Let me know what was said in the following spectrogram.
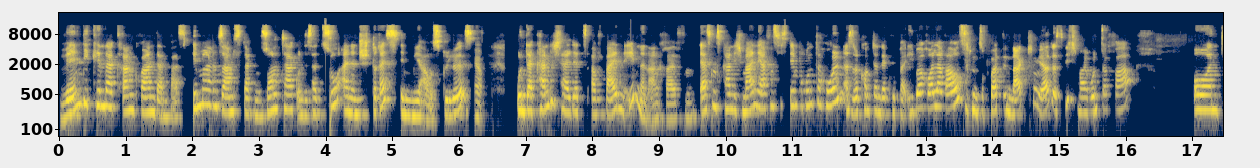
Wenn die Kinder krank waren, dann war es immer ein Samstag, ein Sonntag und es hat so einen Stress in mir ausgelöst. Ja. Und da kann ich halt jetzt auf beiden Ebenen angreifen. Erstens kann ich mein Nervensystem runterholen, also da kommt dann der Cooper-Iber-Roller raus und sofort den Nacken, ja, dass ich mal runterfahre. Und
